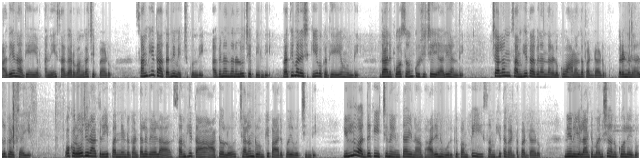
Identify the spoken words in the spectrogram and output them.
అదే నా ధ్యేయం అని సగర్వంగా చెప్పాడు. సంహిత అతన్ని మెచ్చుకుంది. అభినందనలు చెప్పింది. ప్రతి మనిషికి ఒక ధ్యేయం ఉంది. దానికోసం కృషి చేయాలి అంది. చలం సంహిత అభినందనలకు ఆనందపడ్డాడు. రెండు నెలలు గడిచాయి. ఒకరోజు రాత్రి పన్నెండు గంటల వేళ సంహిత ఆటోలో చలం రూమ్కి పారిపోయి వచ్చింది. ఇల్లు అద్దెకి ఇచ్చిన ఇంటాయన భార్యను ఊరికి పంపి సంహిత వెంటపడ్డాడు. నేను ఇలాంటి మనిషి అనుకోలేదు.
